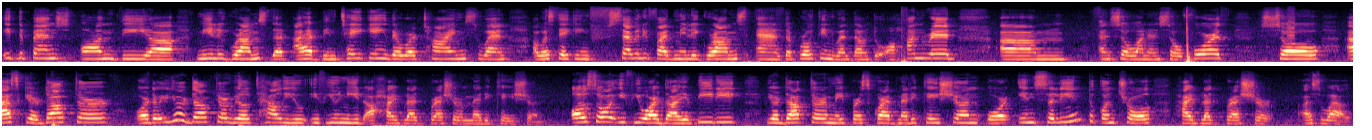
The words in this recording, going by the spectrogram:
It depends on the uh, milligrams that I have been taking. There were times when I was taking 75 milligrams and the protein went down to 100 um, and so on and so forth. So ask your doctor or the, your doctor will tell you if you need a high blood pressure medication. Also, if you are diabetic, your doctor may prescribe medication or insulin to control high blood pressure as well.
